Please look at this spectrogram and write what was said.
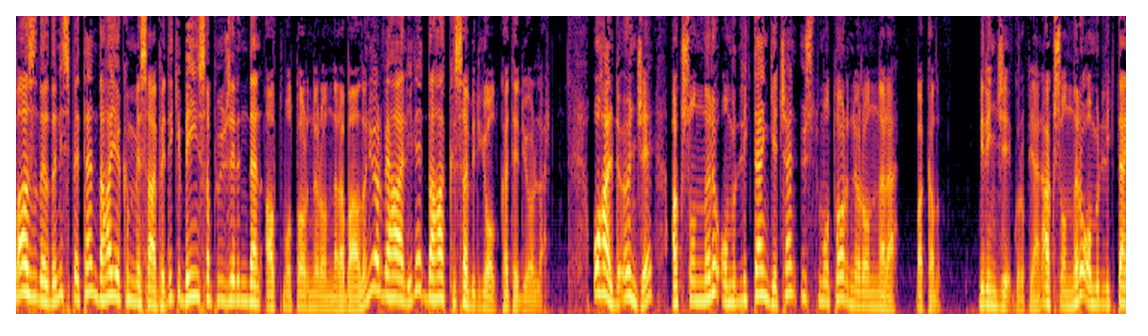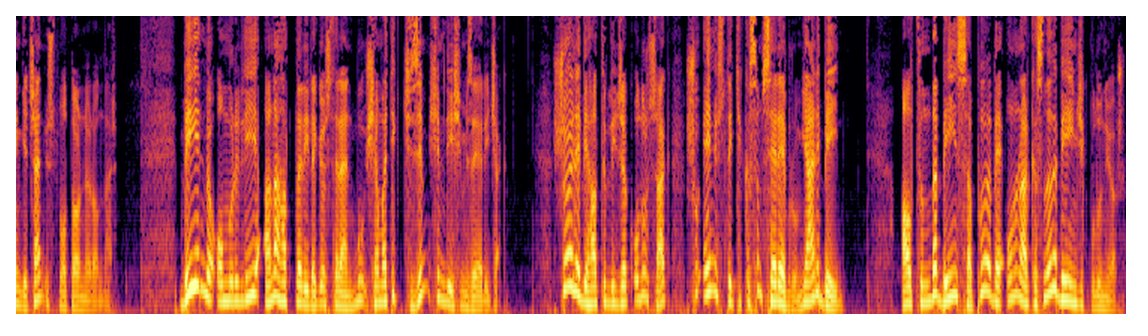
bazıları da nispeten daha yakın mesafedeki beyin sapı üzerinden alt motor nöronlara bağlanıyor ve haliyle daha kısa bir yol kat ediyorlar. O halde önce aksonları omurilikten geçen üst motor nöronlara bakalım. Birinci grup yani aksonları omurilikten geçen üst motor nöronlar. Beyin ve omuriliği ana hatlarıyla gösteren bu şematik çizim şimdi işimize yarayacak. Şöyle bir hatırlayacak olursak şu en üstteki kısım serebrum yani beyin. Altında beyin sapı ve onun arkasında da beyincik bulunuyor.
